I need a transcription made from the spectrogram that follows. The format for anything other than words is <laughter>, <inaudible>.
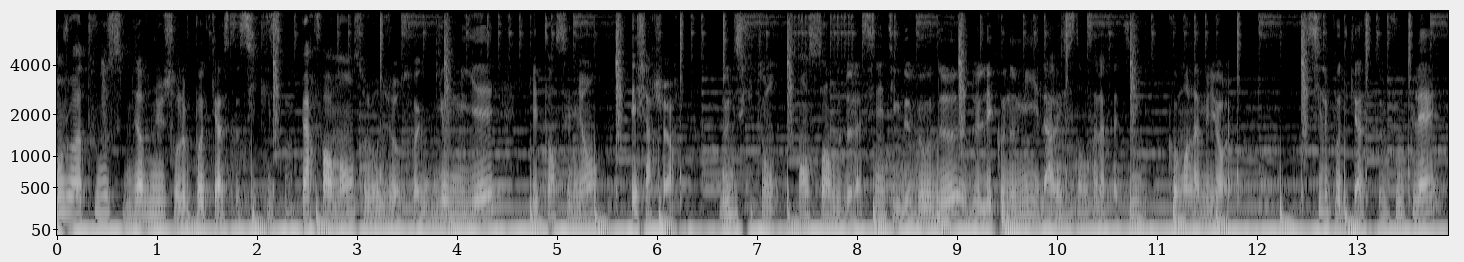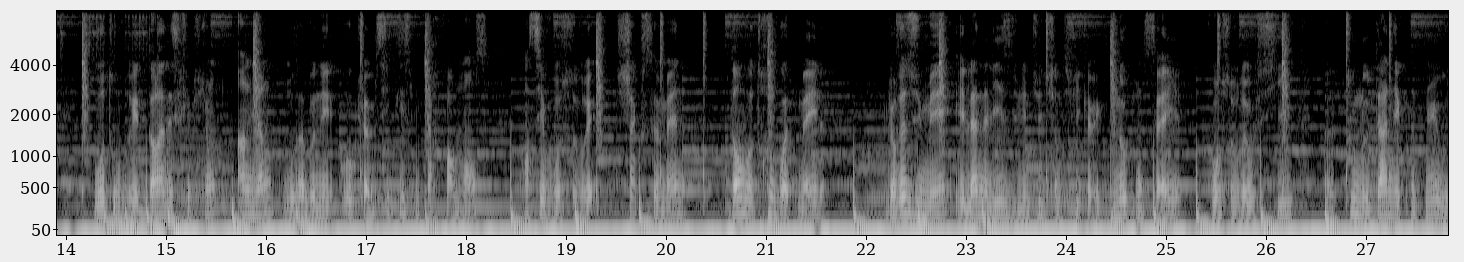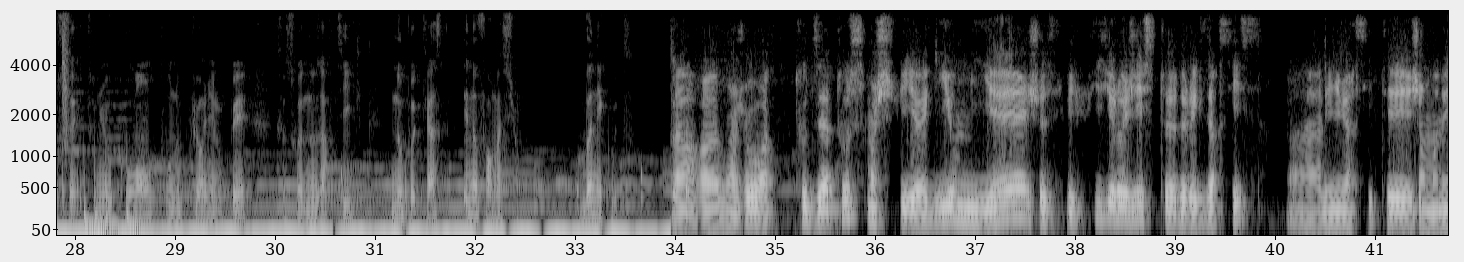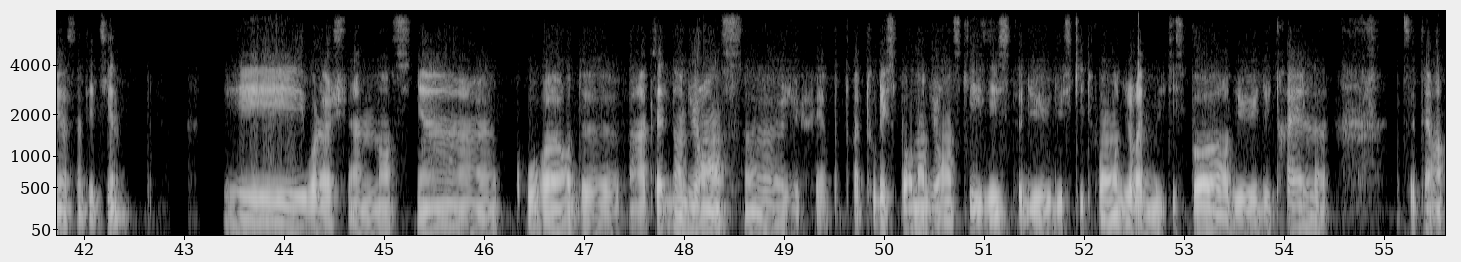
Bonjour à tous, bienvenue sur le podcast Cyclisme Performance. Aujourd'hui, je reçois Guillaume Millet, qui est enseignant et chercheur. Nous discutons ensemble de la cinétique de VO2, de l'économie et de la résistance à la fatigue, comment l'améliorer. Si le podcast vous plaît, vous retrouverez dans la description un lien pour vous abonner au club Cyclisme Performance. Ainsi, vous recevrez chaque semaine dans votre boîte mail le résumé et l'analyse d'une étude scientifique avec nos conseils. Vous recevrez aussi euh, tous nos derniers contenus, vous serez tenu au courant pour ne plus rien louper, soit nos articles, nos podcasts et nos formations. Bonne écoute. Alors, euh, bonjour à toutes et à tous. Moi, je suis euh, Guillaume Millet. Je suis physiologiste de l'exercice à l'université Jean Monnet à Saint-Étienne. Et voilà, je suis un ancien coureur de, enfin, athlète d'endurance. j'ai fait à peu près tous les sports d'endurance qui existent, du, ski de fond, du raid multisport, du, du trail, etc.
